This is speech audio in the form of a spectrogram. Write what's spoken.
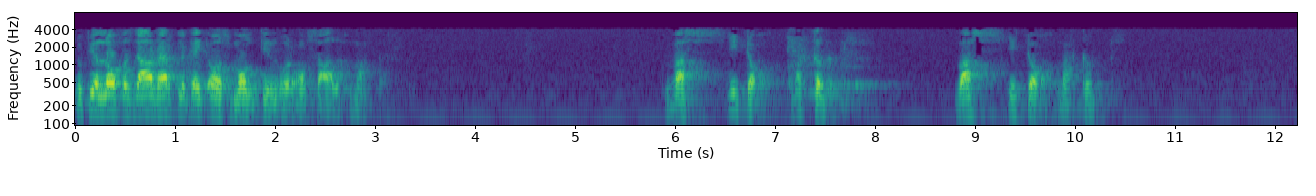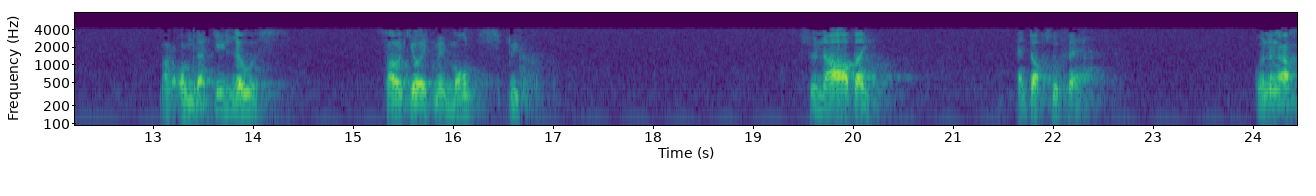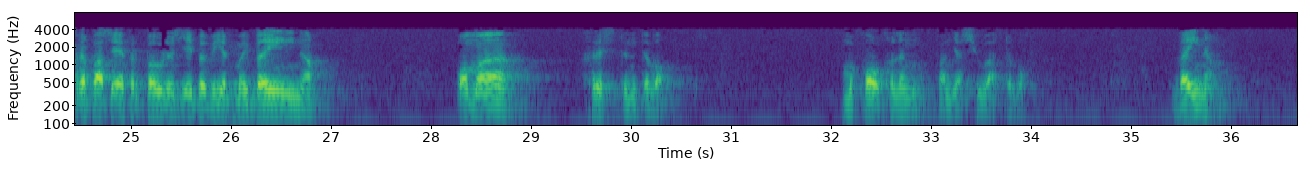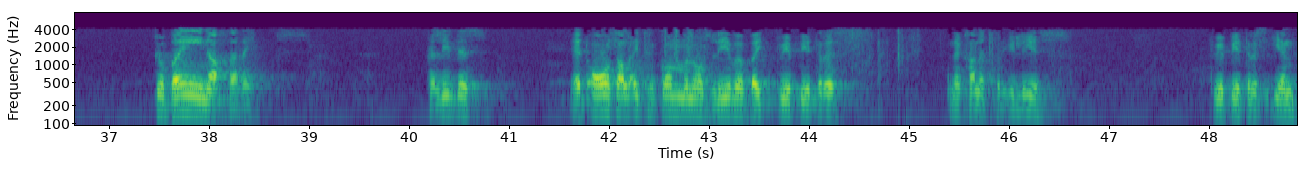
Hoeveel lof is daar werklik uit ons mond teenoor ons saligmaker? Was jy tog maar koud? Was jy tog maar koud? Maar omdat jy lou is, sal ek jou uit my mond spuug. So naby en tog so ver. Koning Agrippa sê vir Paulus jy beweeg my byna om 'n Christen te word. Om 'n volgeling van Yeshua te word. Byna. Toe byna gered. Geliefdes, het ons al uitgekom in ons lewe by 2 Petrus en ek gaan dit vir u lees. 2 Petrus 1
